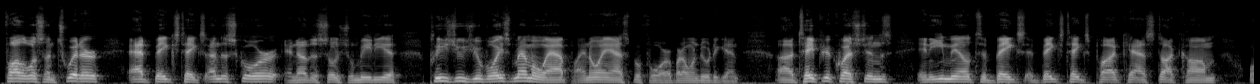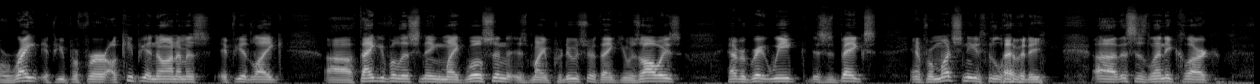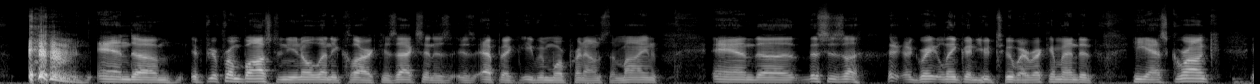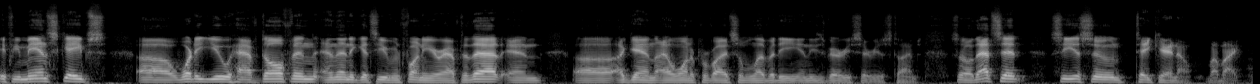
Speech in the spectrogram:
Follow us on Twitter at BakesTakes underscore and other social media. Please use your voice memo app. I know I asked before, but I want to do it again. Uh, tape your questions and email to bakes at bakestakespodcast.com or write if you prefer. I'll keep you anonymous if you'd like. Uh, thank you for listening. Mike Wilson is my producer. Thank you as always. Have a great week. This is Bakes. And for much needed levity, uh, this is Lenny Clarke. and um, if you're from Boston, you know Lenny Clarke. His accent is, is epic, even more pronounced than mine. And uh, this is a, a great link on YouTube. I recommend it. He asked Gronk if he manscapes, uh, what are you, half dolphin? And then it gets even funnier after that. And uh, again, I want to provide some levity in these very serious times. So that's it. See you soon. Take care now. Bye bye.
